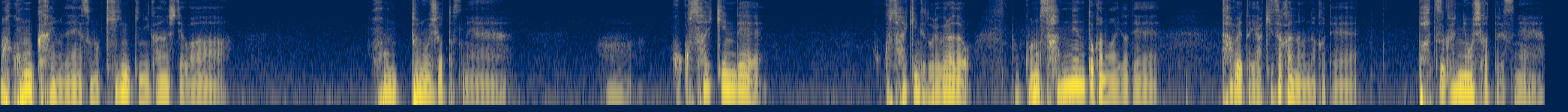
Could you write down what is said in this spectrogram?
まあ今回のね、その近畿に関しては、本当に美味しかったですね。ここ最近でここ最近ってどれぐらいだろうこの3年とかの間で食べた焼き魚の中で抜群に美味しかったですね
